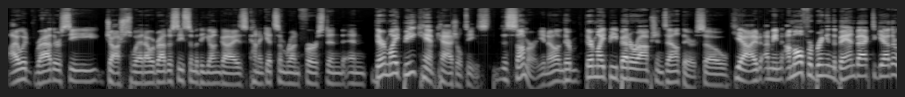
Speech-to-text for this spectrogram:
I would rather see Josh Sweat. I would rather see some of the young guys kind of get some run first, and and there might be camp casualties this summer. You know, and there there might be better options out there. So yeah, I, I mean, I'm all for bringing the band back together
